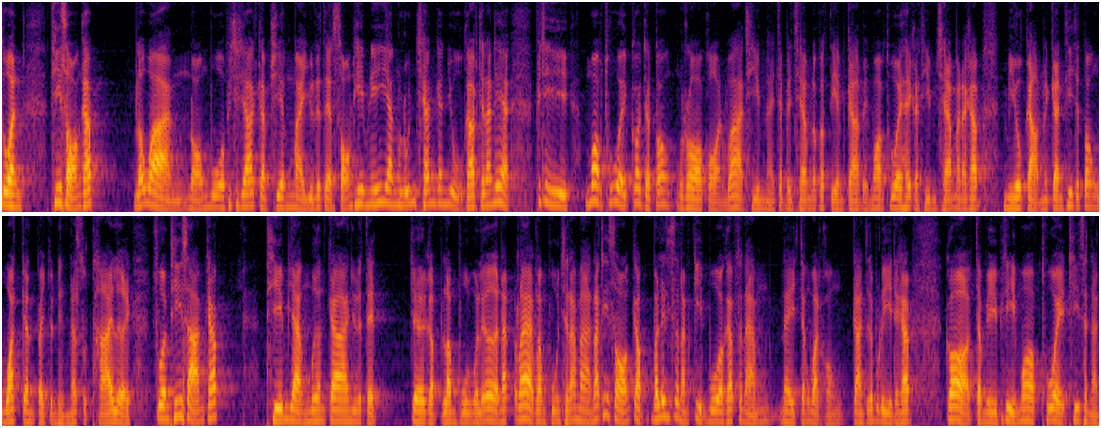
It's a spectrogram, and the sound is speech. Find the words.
ส่วน T2 ครับ ระหว่างหนองบัวพิชญกับเชียงใหม่ยูไนเต็ดสองทีมนี้ยังลุ้นแชมป์กันอยู่ครับ ฉะนั้นเนี่ยพิธีมอบถ้วยก็จะต้องรอก่อนว่าทีมไหนจะเป็นแชมป์แล้วก็เตรียมการไปมอบถ้วยให้กับทีมแชมป์นะครับ มีโอกาสเหมือนกันที่จะต้องวัดกันไปจนถึงนัดสุดท้ายเลย ส่วน T3 ครับทีมอย่างเมืองกาญจน์ยูไนเต็ด เจอกับลำพูนวอริเออร์นัดแรกลำพูนชนะมา นัดที่ 2 กลับมาเล่นที่สนามกลีบบัวครับ สนามในจังหวัดของกาญจนบุรีนะครับ ก็จะมีพิธีมอบถ้วยที่สนาม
